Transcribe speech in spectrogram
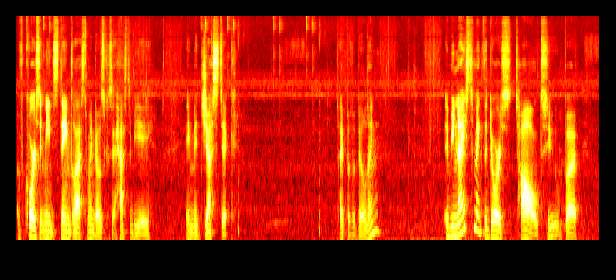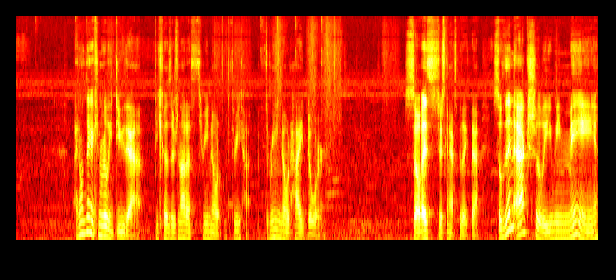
Of course it needs stained glass windows because it has to be a a majestic type of a building. It'd be nice to make the doors tall too, but I don't think I can really do that because there's not a three node three three node high door. So it's just gonna have to be like that. So then actually we may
